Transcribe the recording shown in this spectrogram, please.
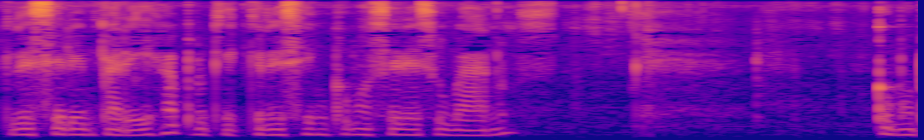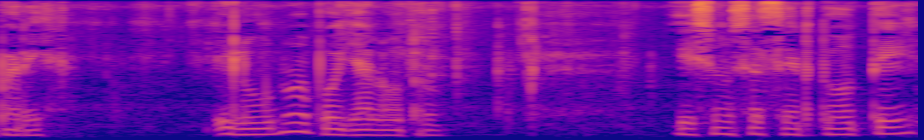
crecer en pareja, porque crecen como seres humanos, como pareja. El uno apoya al otro. Es un sacerdote.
